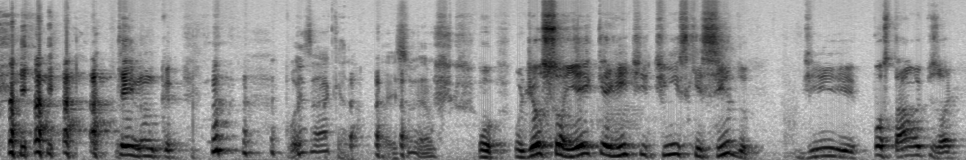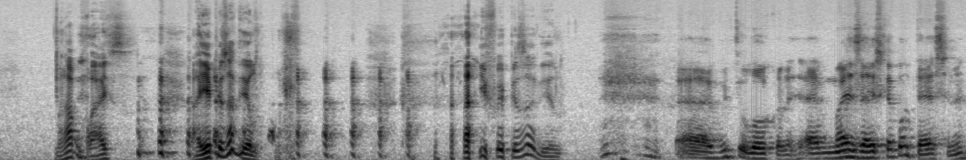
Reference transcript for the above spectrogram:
Quem nunca? Pois é, cara. É isso mesmo. Um dia eu sonhei que a gente tinha esquecido de postar um episódio. Rapaz, aí é pesadelo. aí foi pesadelo. É muito louco, né? É, mas é isso que acontece, né?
